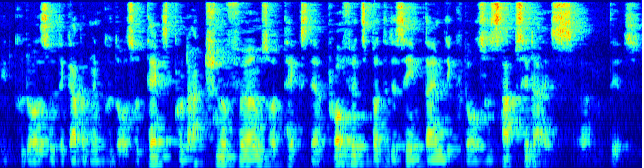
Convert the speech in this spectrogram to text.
it could also, the government could also tax production of firms or tax their profits, but at the same time, they could also subsidize um, this.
